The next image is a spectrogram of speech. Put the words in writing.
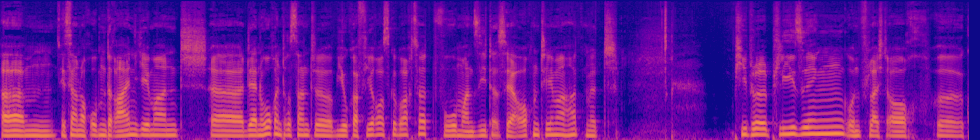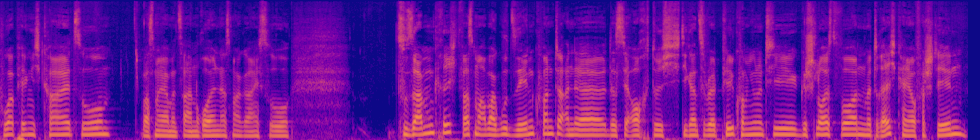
Ähm, ist ja noch obendrein jemand, äh, der eine hochinteressante Biografie rausgebracht hat, wo man sieht, dass er auch ein Thema hat mit People-Pleasing und vielleicht auch äh, Co-Abhängigkeit so was man ja mit seinen Rollen erstmal gar nicht so zusammenkriegt, was man aber gut sehen konnte an der, das ist ja auch durch die ganze Red Pill Community geschleust worden, mit Recht, kann ich auch verstehen,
